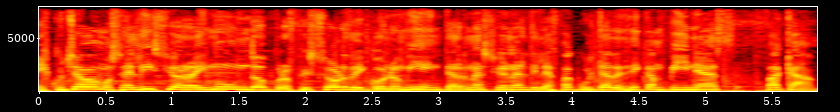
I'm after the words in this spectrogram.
Escuchábamos a Alicio Raimundo, profesor de Economía Internacional de las Facultades de Campinas, FACAM.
